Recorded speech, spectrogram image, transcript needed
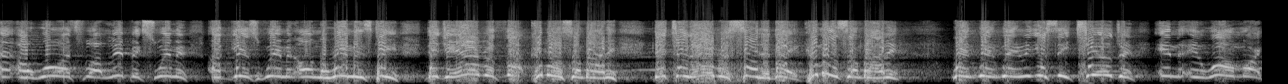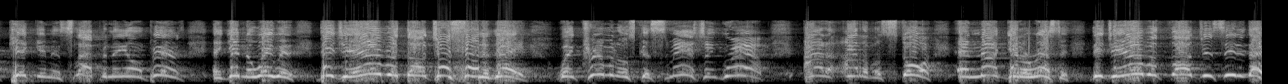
uh, awards for Olympic swimming against women on the women's team. Did you ever thought, come on somebody, that you'd ever say today, come on somebody, when, when, when you see children in, in Walmart kicking and slapping their own parents and getting away with it, did you ever thought you said today when criminals could smash and grab out of, out of a store and not get arrested? Did you ever thought you see today?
